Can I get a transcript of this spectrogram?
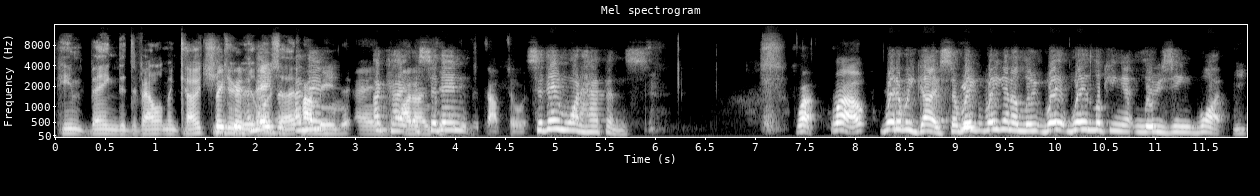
him being the development coach. You do Because realise Ebert's that? And come then- in, and okay, I don't so think then- up to it. So then what happens? Well, well, Where do we go? So we, we're going to lose. We're, we're looking at losing what you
